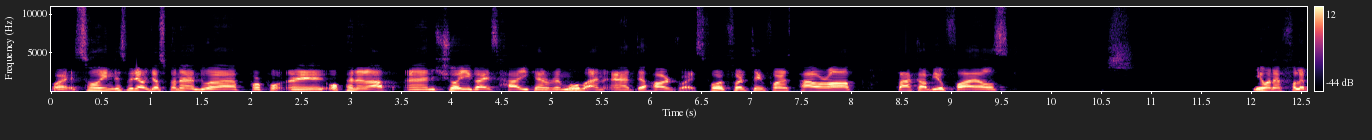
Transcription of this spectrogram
All right, so in this video, I'm just gonna do a uh, open it up and show you guys how you can remove and add the hard drives. For first thing first, power up, back up your files. You wanna flip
